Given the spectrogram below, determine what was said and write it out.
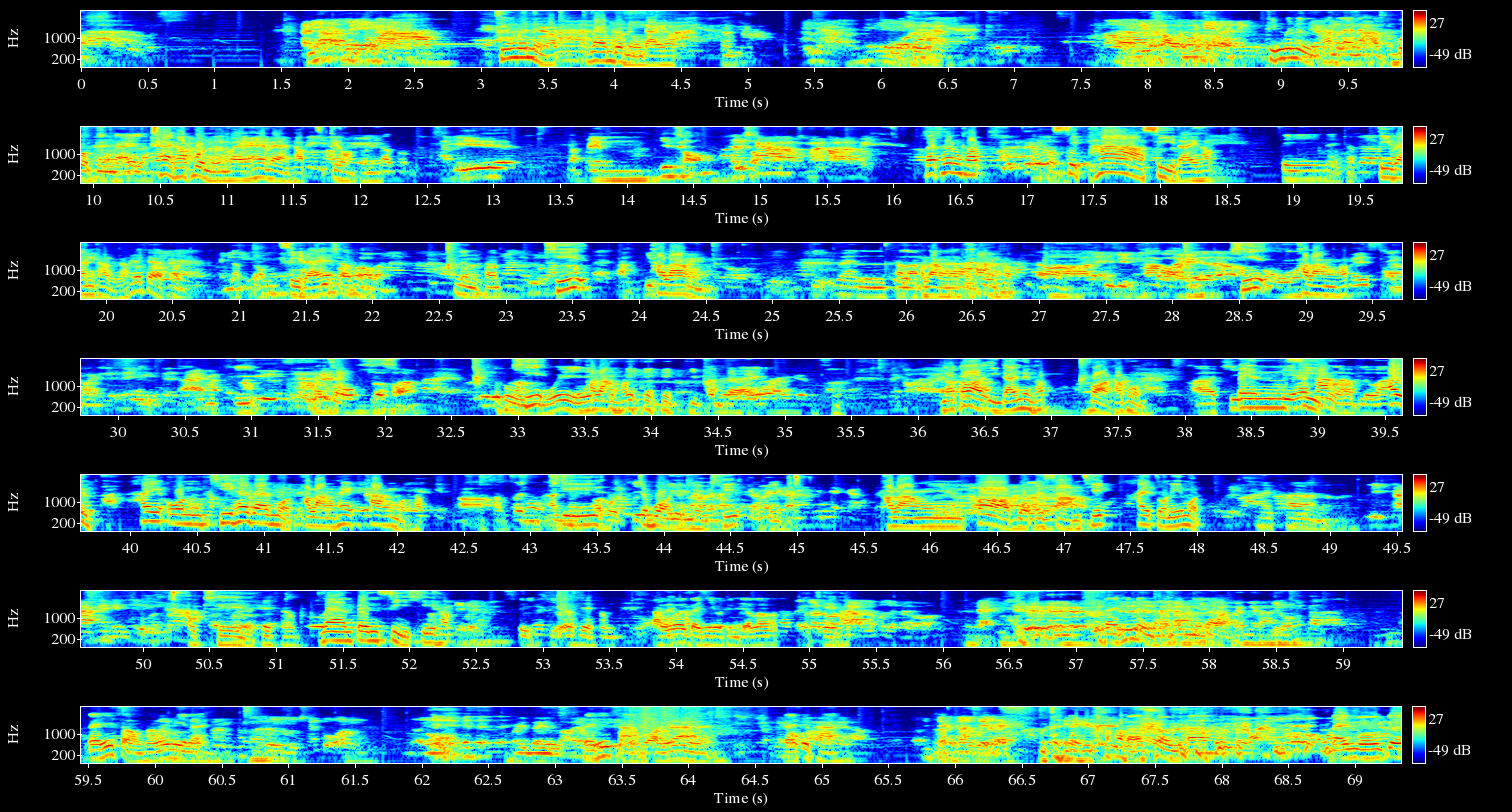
อันนี้เป็นตัวใหม่ทิ้งมือหนึ่งครับแวนบนหนึ่งใดครับ อันนี้เข้าอันนี้เข้าทิ้งมือหนึ่งทำอะไรนะครับ บวกหนึ่งได้เหรอใช่ครับบวกหนึ่งใบให้แวนครับสกิลของตัวนี้ครับผมอันนี้จะเป็นยี่สิบสองยี่สิบสองมาตอนนั้นแพทเทิร์นครับสิบห้าสี่ไดครับ ตีไหนครับตีแวนถังครับไม่แก่ครับสี่ไดครับผมหนึ่งครับคีพลัง คีแวนพลังพลังข้างครับอ่ายูนิตห้าใบคีพลังครับได้สองใบคีได้สองตัวสองคีพลังครับแล้วก็อีกได้หนึ่งครับบอร์ดครับผมเป็นสี่ข้างหรือว่าไอ้ยให้โอนคีย์ให้แวนหมด พลังให้ข้างหมดครับอ่าครับเป็นคีย์จะบวกอีกหนึ่งคีย์พลังก็บวกไปสามทิกให้ตัวนี้หมดให้ข้างลีค่าให้ได้คือโอเคครับแวนเป็นสี่คีย์ครับ สี่คีย์โอเคครับเอาเวอร์กับฮิวถึงจะรอดแล้วก็โดนจับระเบิดแล้วได้ที่หนึ่งครับไม่มีอะไรเป็นอย่างเดียวได้ที่สองครับไม่มีอะไรอยู่ชั้นบนไม่ได้หลายได้ที่สามครับไม่มีอะไรได้ที่ท้ายอย่างนั้นเสร็จแล้วโอเคครับได้โมเกิน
